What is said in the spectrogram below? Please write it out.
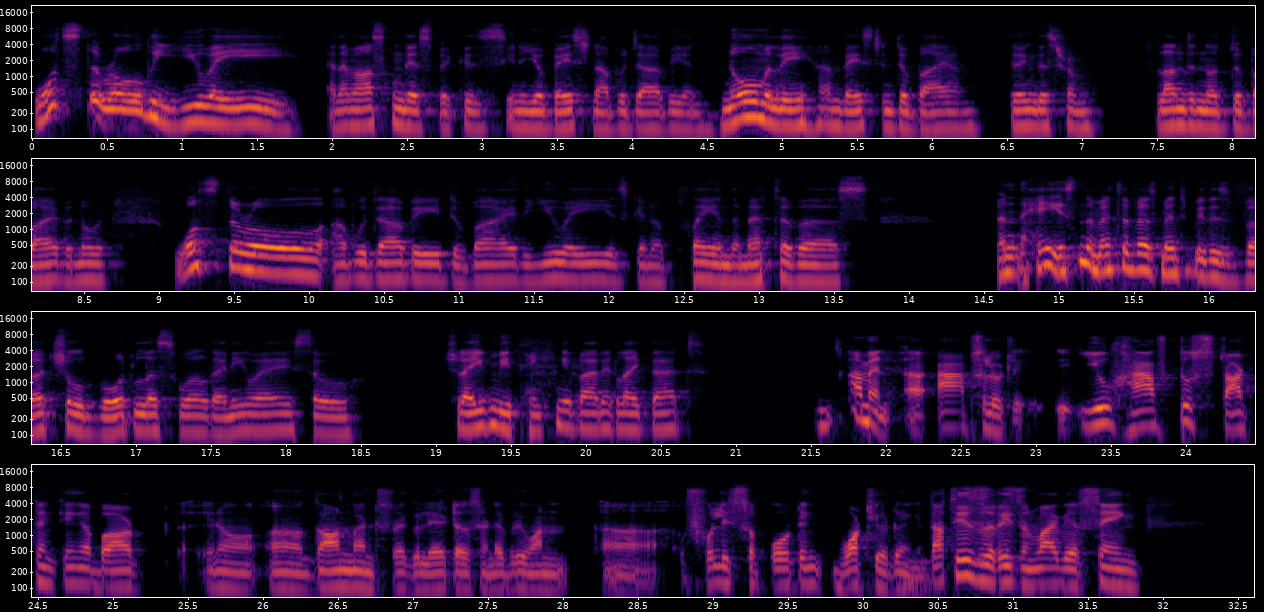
what's the role of the UAE? And I'm asking this because you know you're based in Abu Dhabi, and normally I'm based in Dubai. I'm doing this from London, not Dubai, but no. What's the role Abu Dhabi, Dubai, the UAE is going to play in the metaverse? And hey, isn't the metaverse meant to be this virtual borderless world anyway? So should I even be thinking about it like that? I mean, uh, absolutely. You have to start thinking about you know uh, governments, regulators, and everyone uh, fully supporting what you're doing. That is the reason why we are saying,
